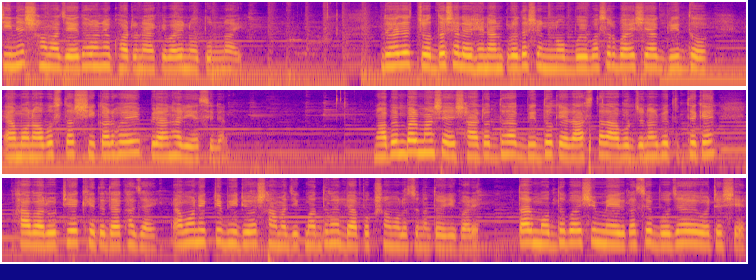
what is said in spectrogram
চীনের সমাজে এই ধরনের ঘটনা একেবারে নতুন নয়। দু সালের হেনান প্রদেশের নব্বই বছর বয়সী এক বৃদ্ধ এমন অবস্থার শিকার হয়েই প্রাণ হারিয়েছিলেন। নভেম্বর মাসে ষাটোর্ধ এক বৃদ্ধকে রাস্তার আবর্জনার ভেতর থেকে খাবার উঠিয়ে খেতে দেখা যায়। এমন একটি ভিডিও সামাজিক মাধ্যমে ব্যাপক সমালোচনা তৈরি করে। তার মধ্যবয়সী মেয়ের কাছে বোঝা হয়ে ওঠে সে।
